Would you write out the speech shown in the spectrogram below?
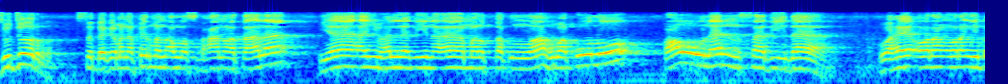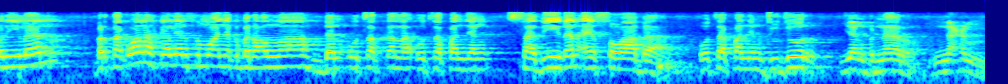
jujur. Sebagaimana firman Allah Subhanahu wa taala, "Ya ayyuhalladzina amanu taqullaha wa qulu qawlan sadida." Wahai orang-orang yang beriman, bertakwalah kalian semuanya kepada Allah dan ucapkanlah ucapan yang sadidan ay sawaba, ucapan yang jujur, yang benar. Naam.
